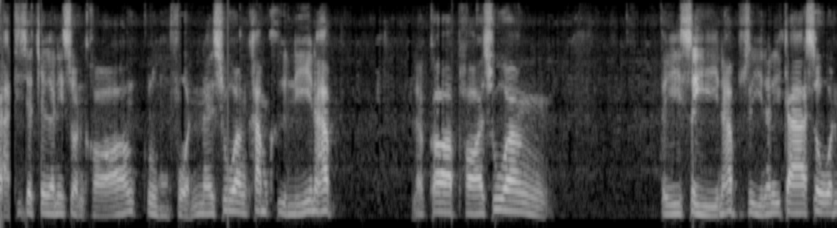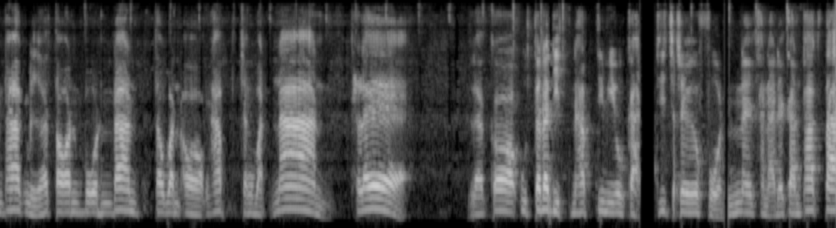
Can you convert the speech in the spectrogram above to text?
กาสที่จะเจอในส่วนของกลุ่มฝนในช่วงค่ำคืนนี้นะครับ แล้วก็พอช่วง ตีสี่นะครับสี่นาฬิกาโซนภาคเหนือตอนบนด้านตะวันออกนะครับ จังหวัดน่าน แพร่ แล้วก็อุตรดิตถ์นะครับ ที่มีโอกาสที่จะเจอฝนในขณะเดียวกันภาคใต้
